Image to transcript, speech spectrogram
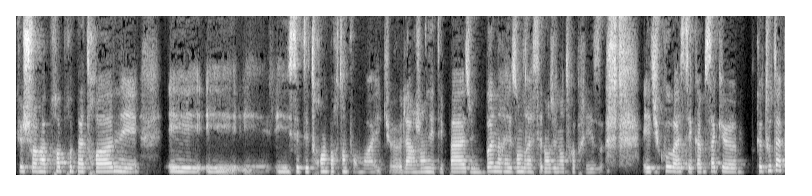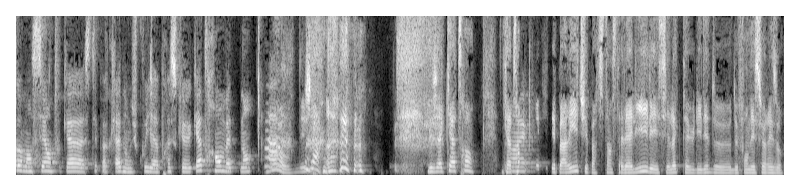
que je sois ma propre patronne et et, et, et, c'était trop important pour moi et que l'argent n'était pas une bonne raison de rester dans une entreprise. Et du coup, c'est comme ça que que tout a commencé, en tout cas à cette époque-là. Donc du coup, il y a presque quatre ans maintenant. Wow, déjà. déjà quatre ans. Quatre ans, tu as quitté Paris, tu es parti t'installer à Lille et c'est là que tu as eu l'idée de, de fonder ce réseau.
